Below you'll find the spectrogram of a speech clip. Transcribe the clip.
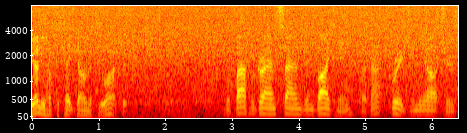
We only have to take down a few archers. The battleground sounds inviting, but that bridge and the archers,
